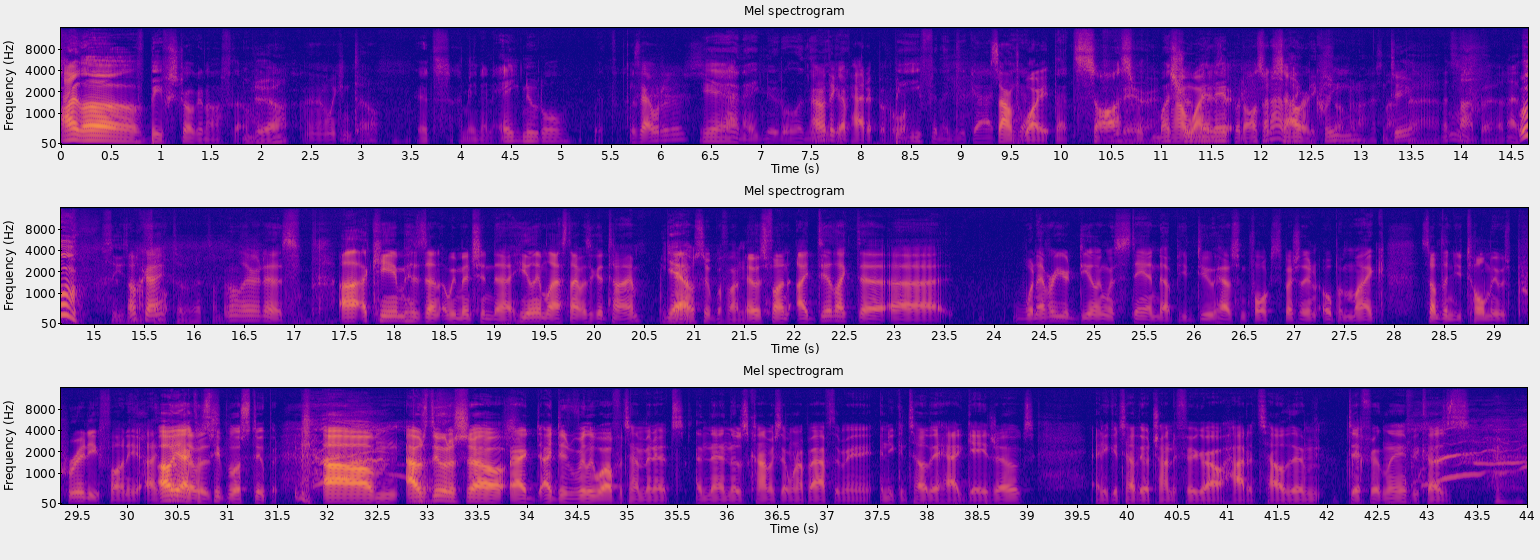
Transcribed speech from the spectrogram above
I love beef stroganoff though. Yeah. Yeah, we can tell. It's I mean an egg noodle with Is that what it is? yeah an egg noodle and then I don't you think I've got had it before. beef and then you got Sounds you got white. that sauce with Very. How mushroom white in is it, it? but also But I sour like big cream. stroganoff. That's not Do you? bad. That's not bad. That's Ooh. seasoned Okay. salt too. That's some- Well, there it is. Uh, Akeem has done. We mentioned uh, helium last night was a good time. Yeah, it was super fun. It was fun. I did like the. Uh, whenever you're dealing with stand up, you do have some folks, especially an open mic. Something you told me was pretty funny. I oh yeah, because was people are stupid. um, I was doing a show. I I did really well for ten minutes, and then those comics that went up after me, and you can tell they had gay jokes, and you could tell they were trying to figure out how to tell them differently because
